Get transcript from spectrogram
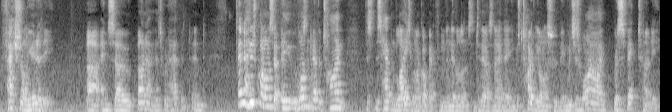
factional unity. Uh, and so, oh no, that's what happened. And and no, he was quite honest. It wasn't at the time. This, this happened later when I got back from the Netherlands in 2018. He was totally honest with me, which is why I respect Tony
